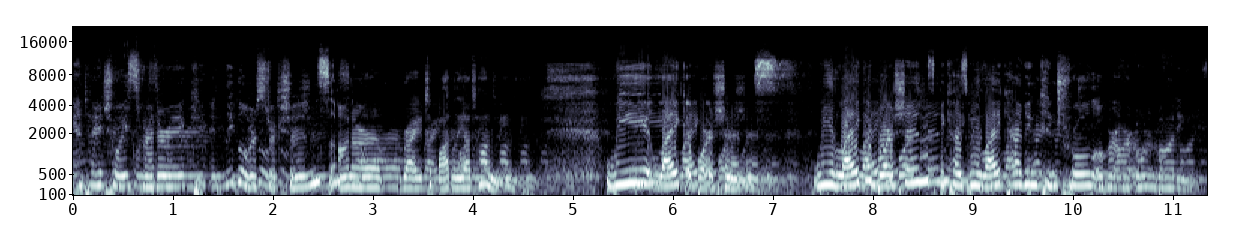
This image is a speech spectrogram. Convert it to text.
anti-choice rhetoric, and legal restrictions on our right to bodily autonomy. We like abortions. We like abortions because we like having control over our own bodies.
